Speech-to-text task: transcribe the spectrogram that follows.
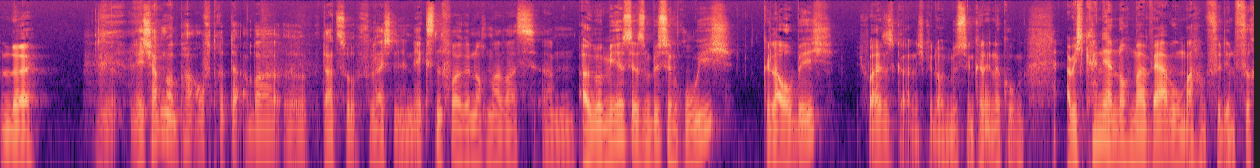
Nö. Ja. Ich habe noch ein paar Auftritte, aber äh, dazu vielleicht in der nächsten Folge noch mal was. Ähm, Also bei mir ist jetzt ein bisschen ruhig, glaube ich. Ich weiß es gar nicht genau, ich müsste den Kalender gucken. Aber ich kann ja noch mal Werbung machen für den 4.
